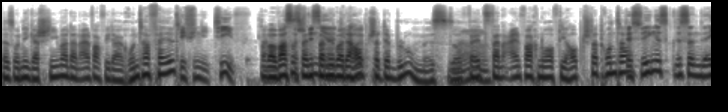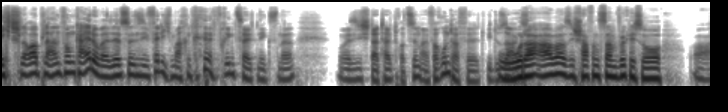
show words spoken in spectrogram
dass Onigashima dann einfach wieder runterfällt? Definitiv. Aber was ist, wenn es dann ja über der Wolken. Hauptstadt der Blumen ist? So Ja. fällt es dann einfach nur auf die Hauptstadt runter? Deswegen ist das ein echt schlauer Plan von Kaido, weil selbst wenn sie ihn fertig machen, bringt's halt nichts, ne? Weil die Stadt halt trotzdem einfach runterfällt, wie du sagst. Oder aber sie schaffen es dann wirklich so, oh,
